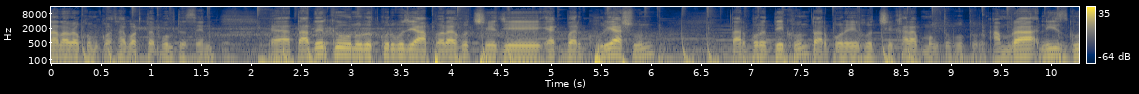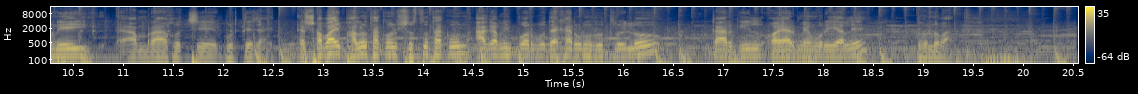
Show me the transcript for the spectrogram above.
নানা রকম কথাবার্তা বলতেছেন। তাদেরকেও অনুরোধ করব যে আপনারা হচ্ছে যে একবার ঘুরে আসুন, তারপরে দেখুন, তারপরে হচ্ছে খারাপ মন্তব্য করুন। আমরা নিজ গুণেই আমরা হচ্ছে ঘুরতে যাই। সবাই ভালো থাকুন, সুস্থ থাকুন। আগামী পর্ব দেখার অনুরোধ রইল কার্গিল ওয়ার মেমোরিয়ালে। ধন্যবাদ।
